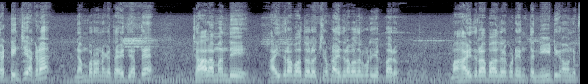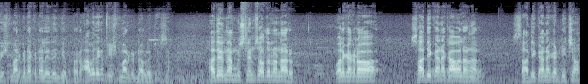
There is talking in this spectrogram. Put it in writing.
కట్టించి అక్కడ నెంబర్ వన్గా తయారు చేస్తే చాలామంది హైదరాబాద్ వాళ్ళు వచ్చినప్పుడు హైదరాబాద్లో కూడా చెప్పారు. మా హైదరాబాద్లో కూడా ఇంత నీట్గా ఉన్న ఫిష్ మార్కెట్ ఎక్కడా లేదని చెప్పారు. ఆ విధంగా ఫిష్ మార్కెట్ డెవలప్ చేస్తాం. అదేవిధంగా ముస్లిం సోదరులు ఉన్నారు. వాళ్ళకి అక్కడ సాధికాన కావాలన్నారు. సాధికాన కట్టించాం.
